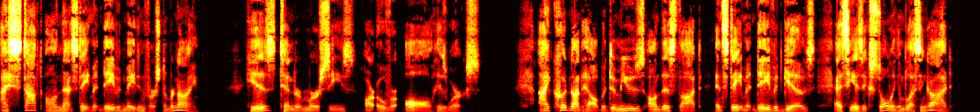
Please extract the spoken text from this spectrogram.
I stopped on that statement David made in verse number nine. His tender mercies are over all his works. I could not help but to muse on this thought and statement David gives as he is extolling and blessing God.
